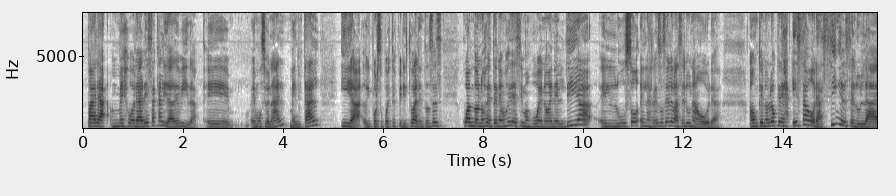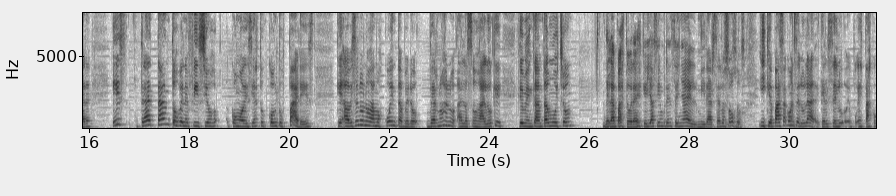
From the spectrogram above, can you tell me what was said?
para mejorar esa calidad de vida eh, emocional, mental y, y por supuesto espiritual. Entonces, cuando nos detenemos y decimos, bueno, en el día el uso en las redes sociales va a ser una hora, aunque no lo creas, esa hora sin el celular, es, trae tantos beneficios, como decías tú, con tus pares, que a veces no nos damos cuenta, pero vernos a, los ojos, algo que, que me encanta mucho de la pastora es que ella siempre enseña el mirarse a los ojos. ¿Y qué pasa con el celular? Que el celu estás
